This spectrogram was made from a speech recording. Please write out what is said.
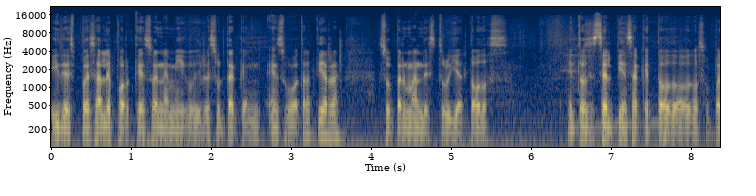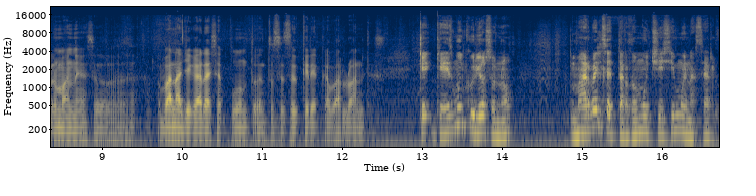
y después sale porque es su enemigo. Y resulta que en, su otra tierra Superman destruye a todos. Entonces él piensa que todos los Supermanes uh, van a llegar a ese punto, entonces él quería acabarlo antes. Que, que es muy curioso, ¿no? Marvel se tardó muchísimo en hacerlo.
